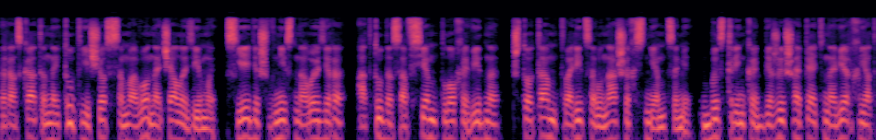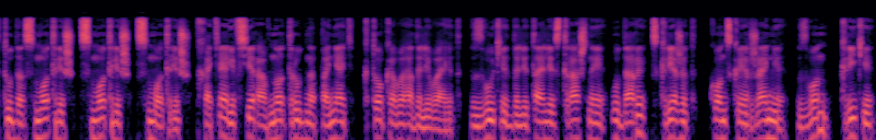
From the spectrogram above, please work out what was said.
раскатанной тут еще с самого самого начала зимы. Съедешь вниз на озеро, оттуда совсем плохо видно, что там творится у наших с немцами. Быстренько бежишь опять наверх и оттуда смотришь, смотришь, смотришь. Хотя и все равно трудно понять, кто кого одолевает. Звуки долетали страшные, удары, скрежет, конское ржание, звон, крики,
